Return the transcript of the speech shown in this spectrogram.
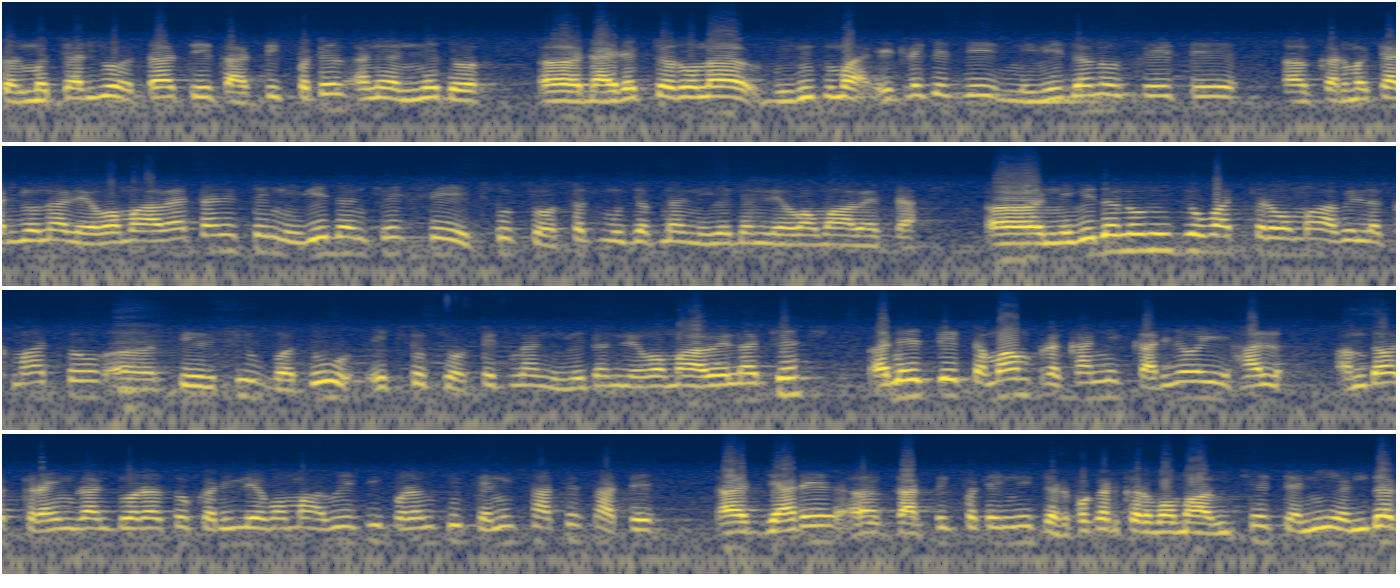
કર્મચારીઓ હતા તે કાર્તિક પટેલ અને અન્ય ડાયરેક્ટરોના વિરુદ્ધમાં એટલે કે જે નિવેદનો છે તે કર્મચારીઓના લેવામાં આવ્યા હતા અને તે નિવેદન છે તે એકસો ચોસઠ મુજબના નિવેદન લેવામાં આવ્યા હતા. નિવેદનોની જો વાત કરવામાં આવે લખમાં તો તેરથી વધુ એકસો ચોસઠના નિવેદન લેવામાં આવેલા છે અને તે તમામ પ્રકારની કાર્યવાહી હાલ અમદાવાદ ક્રાઇમ બ્રાન્ચ દ્વારા તો કરી લેવામાં આવી હતી, પરંતુ તેની સાથે સાથે જ્યારે કાર્તિક પટેલની ધરપકડ કરવામાં આવી છે, તેની અંદર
